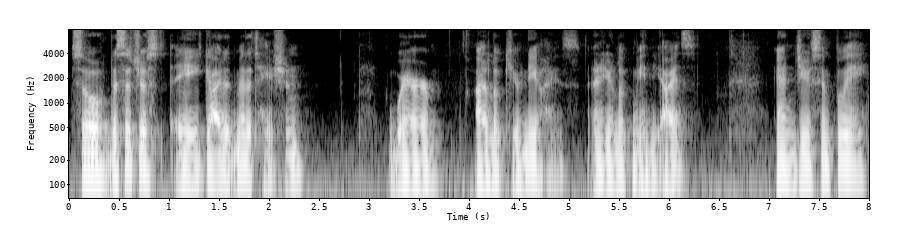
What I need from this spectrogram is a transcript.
So this is just a guided meditation where I look you in the eyes and you look me in the eyes and you simply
